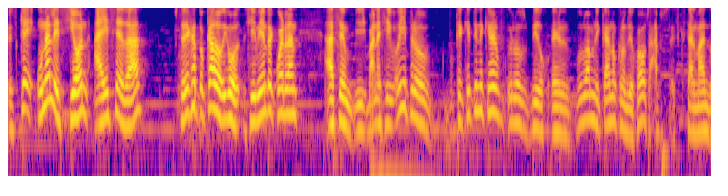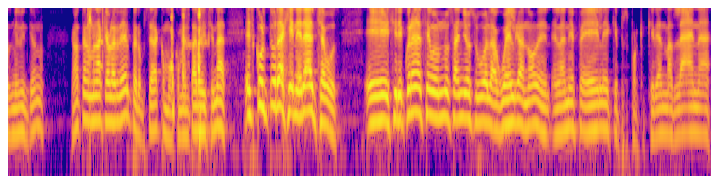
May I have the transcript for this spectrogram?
Es que una lesión a esa edad. Usted deja tocado. Digo, si bien recuerdan. Hacen, y van a decir, oye, pero ¿qué, tiene que ver los el fútbol americano con los videojuegos? Ah, pues es que está el en 2021. No tenemos nada que hablar de él, pero pues era como comentario adicional. Es cultura general, chavos. Eh, si recuerdan, hace unos años hubo la huelga, ¿no? De, en la NFL, que pues porque querían más lana,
